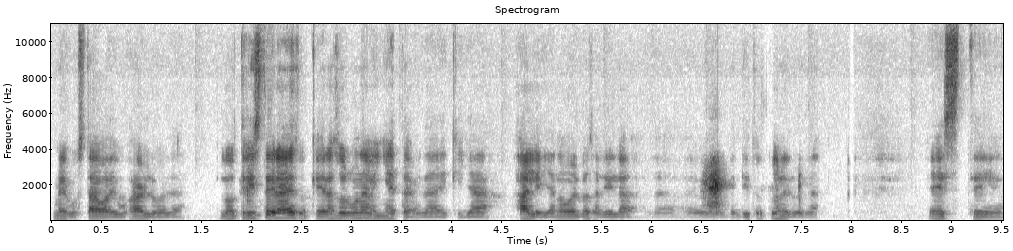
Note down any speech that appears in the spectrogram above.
me gustaba dibujarlo, ¿verdad? Lo triste era eso, que era solo una viñeta, ¿verdad? Y que ya, jale, ya no vuelve a salir la, el bendito túnel, ¿verdad? Este,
